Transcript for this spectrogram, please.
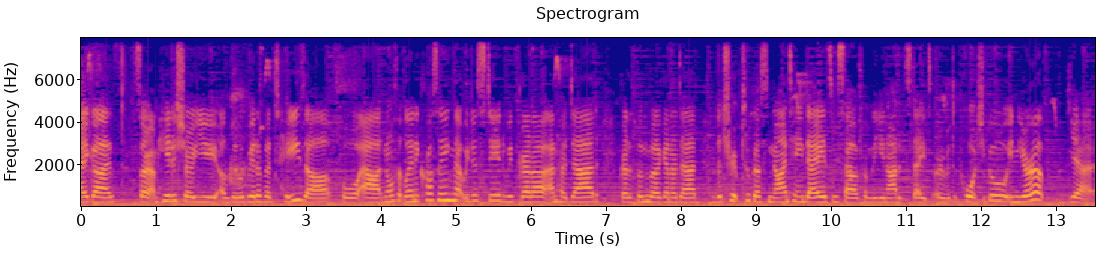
Hey guys, so I'm here to show you a little bit of a teaser for our North Atlantic crossing that we just did with Greta and her dad, Greta Thunberg and her dad. The trip took us 19 days. We sailed from the United States over to Portugal in Europe. Yeah,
